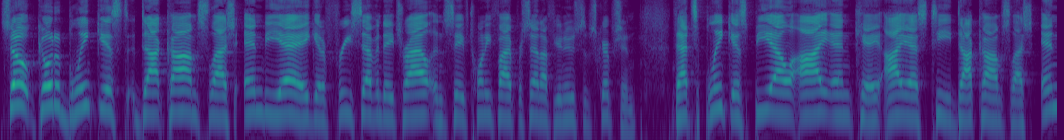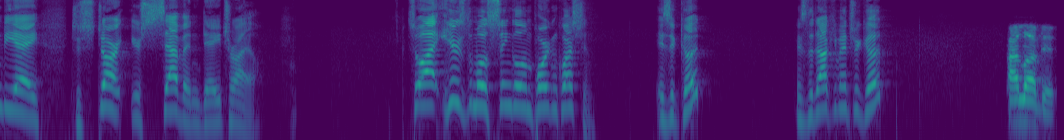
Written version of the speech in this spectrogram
So go to Blinkist.com slash NBA, get a free seven day trial, and save 25% off your new subscription. That's Blinkist, B L I N K I S T dot com slash NBA to start your seven day trial. So I, here's the most single important question Is it good? Is the documentary good? I loved it.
